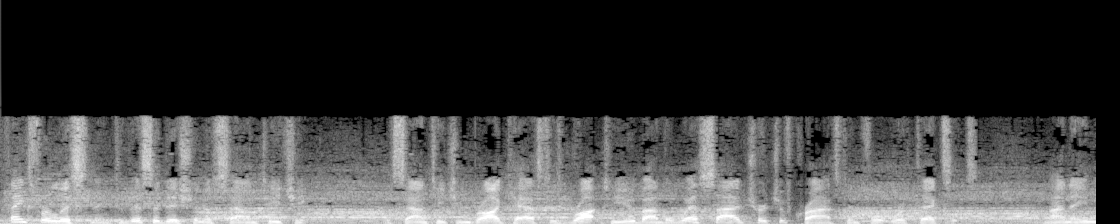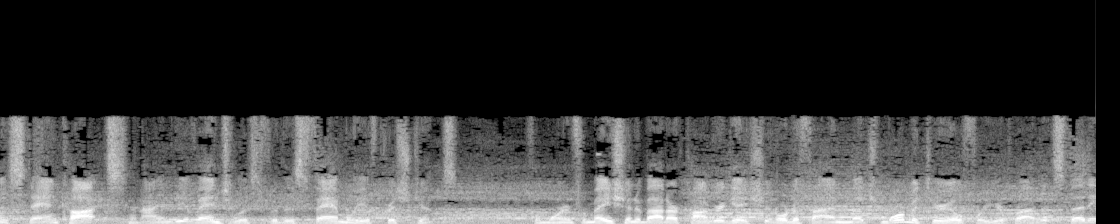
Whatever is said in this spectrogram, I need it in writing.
Thanks for listening to this edition of Sound Teaching. The Sound Teaching broadcast is brought to you by the Westside Church of Christ in Fort Worth, Texas. My name is Stan Cox, and I am the evangelist for this family of Christians. For more information about our congregation or to find much more material for your private study,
